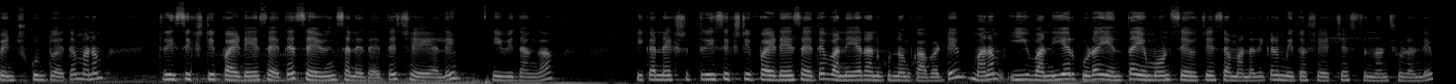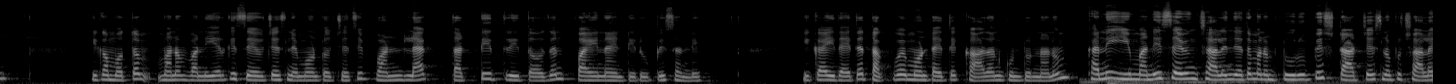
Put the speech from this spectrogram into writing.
పెంచుకుంటూ అయితే మనం త్రీ సిక్స్టీ ఫైవ్ డేస్ అయితే సేవింగ్స్ అనేది అయితే చేయాలి ఈ విధంగా. ఇక next three sixty five days అయితే వన్ ఇయర్ అనుకున్నాం కాబట్టి మనం ఈ వన్ ఇయర్ కూడా ఎంత అమౌంట్ సేవ్ చేసామన్నది ఇక్కడ మీతో షేర్ చేస్తున్నాను చూడండి. ఇక మొత్తం మనం వన్ ఇయర్కి సేవ్ చేసిన అమౌంట్ వచ్చేసి one lakh thirty three thousand five ninety rupees అండి. ఇక ఇదైతే తక్కువ అమౌంట్ అయితే కాదనుకుంటున్నాను. కానీ ఈ మనీ సేవింగ్ ఛాలెంజ్ అయితే మనం టూ రూపీస్ స్టార్ట్ చేసినప్పుడు చాలా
